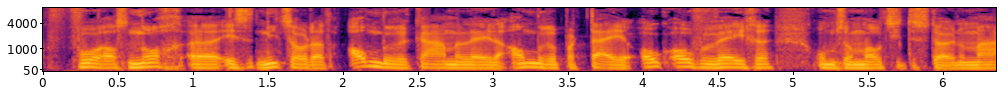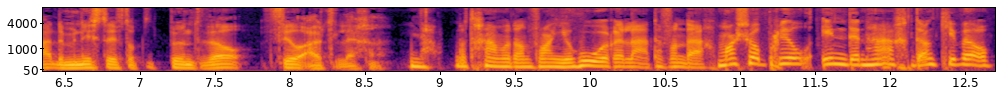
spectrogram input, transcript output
Vooralsnog eh, is het niet zo dat andere Kamerleden, andere partijen ook overwegen om zo'n motie te steunen. Maar de minister heeft op dit punt wel veel uit te leggen. Nou, dat gaan we dan van je horen later vandaag. Marcel Bril in Den Haag, dank je wel.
